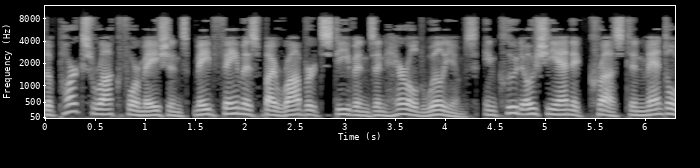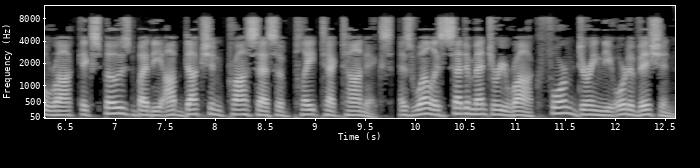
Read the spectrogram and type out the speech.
The park's rock formations, made famous by Robert Stevens and Harold Williams, include oceanic crust and mantle rock exposed by the obduction process of plate tectonics, as well as sedimentary rock formed during the Ordovician,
